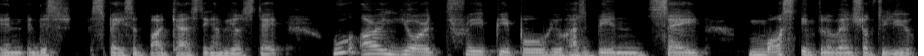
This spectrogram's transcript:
in, in this space of podcasting and real estate, who are your three people who has been, say, most influential to you?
